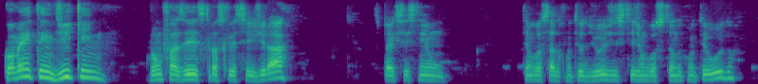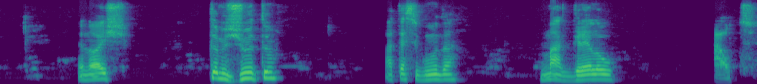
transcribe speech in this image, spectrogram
comentem, indiquem, vamos fazer esse troço crescer e girar. Espero que vocês tenham, tenham gostado do conteúdo de hoje, estejam gostando do conteúdo. É nóis. Tamo junto. Até segunda. Magrelo out.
